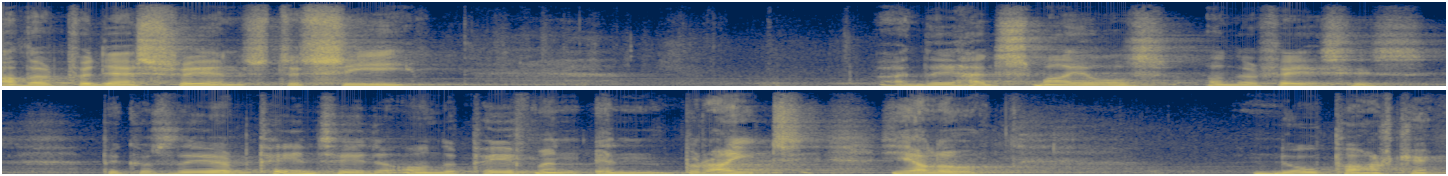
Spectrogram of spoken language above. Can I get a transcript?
other pedestrians to see. And they had smiles on their faces because they are painted on the pavement in bright yellow no parking.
